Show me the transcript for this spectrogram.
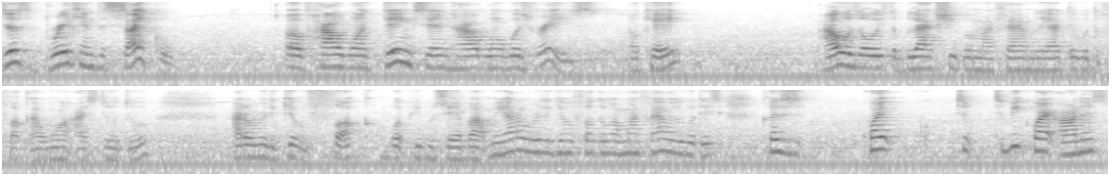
just breaking the cycle of how one thinks and how one was raised. Okay? I was always the black sheep of my family. I did what the fuck I want. I still do. I don't really give a fuck what people say about me. I don't really give a fuck about my family with this. Because, quite, to, to be quite honest,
